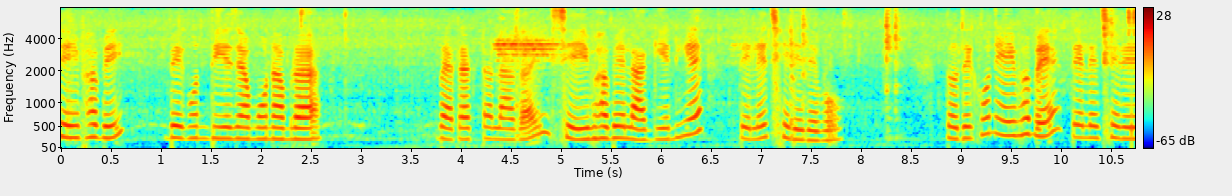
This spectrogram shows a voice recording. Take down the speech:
সেইভাবেই বেগুন দিয়ে যেমন আমরা ব্যাটারটা লাগাই, সেইভাবে লাগিয়ে নিয়ে তেলে ছেড়ে দেব। তো দেখুন, এইভাবে তেলে ছেড়ে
